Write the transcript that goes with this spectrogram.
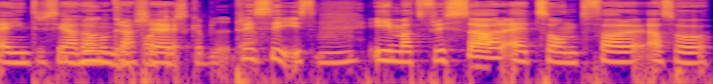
är intresserad av att Hundra på att kanske... det ska bli det. Precis. Mm. I och med att frisör är ett sånt för, alltså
